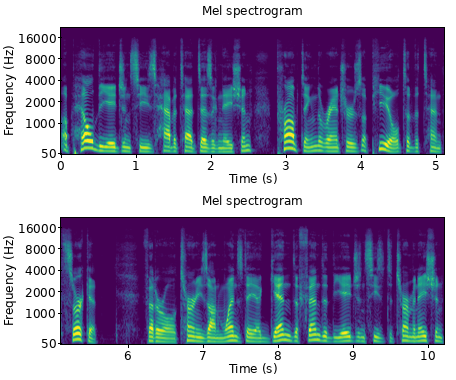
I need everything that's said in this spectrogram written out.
upheld the agency's habitat designation, prompting the ranchers' appeal to the 10th Circuit. Federal attorneys on Wednesday again defended the agency's determination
